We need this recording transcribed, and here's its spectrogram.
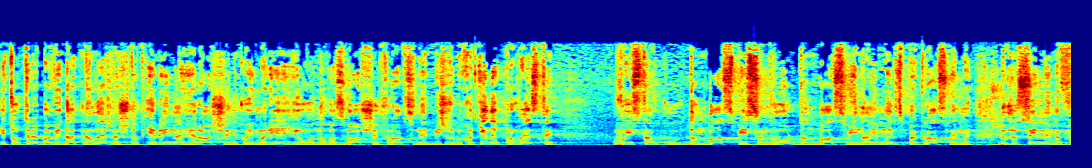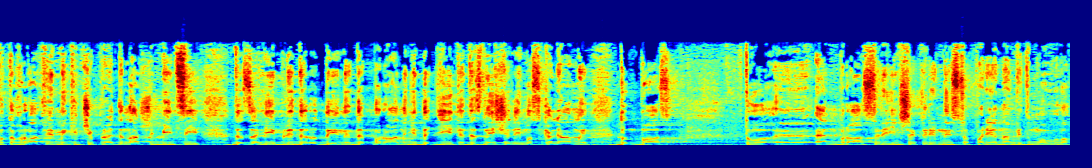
і тут треба віддати належне, що тут Ірина Геращенко і Марія Іонова з вашої фракції найбільше. Ми хотіли провести. Виставку Донбас and War, Донбас Війна і мир з прекрасними, дуже сильними фотографіями, які чіпляють, де наші бійці, де загиблі, де родини, де поранені, де діти, де знищений москалями Донбас то е, Енбрасер і інше керівництво ПАРЄ нам відмовило.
